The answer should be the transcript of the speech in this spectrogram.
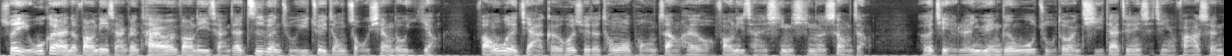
所以乌克兰的房地产跟台湾房地产在资本主义最终走向都一样，房屋的价格会随着通货膨胀还有房地产的信心而上涨，而且人员跟屋主都很期待这件事情的发生，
